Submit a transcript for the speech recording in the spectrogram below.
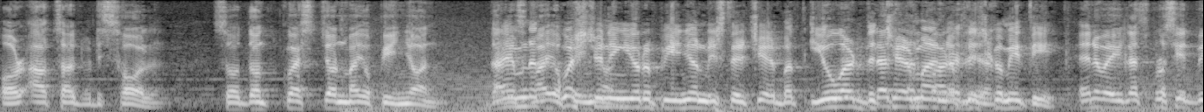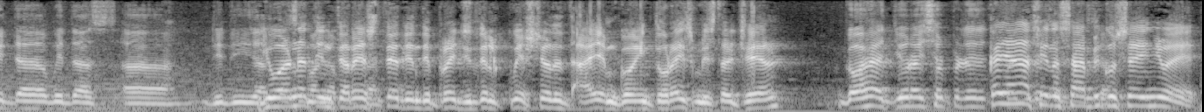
or outside of this hall. So don't question my opinion. That I am my not questioning opinion. your opinion, Mr. Chair, but you are the Let's chairman of this here. committee. Anyway, let's proceed with the with the uh, the, the uh, You are not testimony of the interested in the prejudicial question that I am going to raise, Mr. Chair? Go ahead, you raise your Kaya nga sinasabi ko sa inyo eh,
